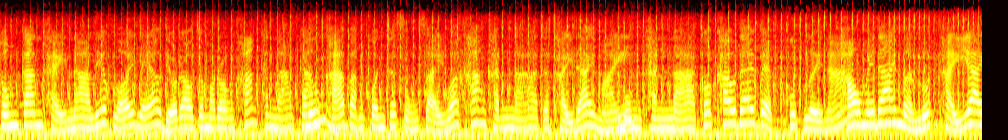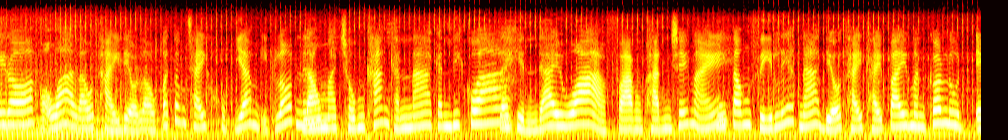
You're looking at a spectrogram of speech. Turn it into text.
ชมการไถนาเรียบร้อยแล้ว เดี๋ยวเราจะมาลองข้างคันนากันลูกค้าบางคนจะสงสัยว่าข้างคันนาจะไถได้ไหมมุมคันนาก็เข้าได้แบบคุบเลยนะ เข้าไม่ได้เหมือนรถไถใหญ่หรอกเพราะว่าเราไถเดี๋ยวเราก็ต้องใช้ขุบย่ำอีกรอบนึงเรามาชมข้างคันนากันดีกว่า จะเห็นได้ว่าฟางพันใช่ไหมไม่ต้องสีเลียดนะ เดี๋ยวไถไถไปมันก็หลุดเอ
